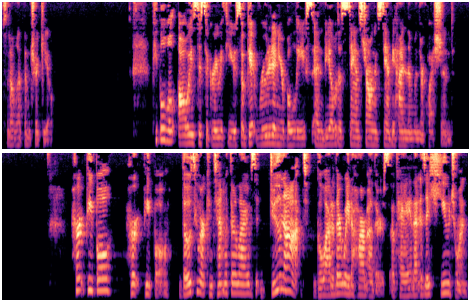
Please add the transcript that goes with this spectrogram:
So don't let them trick you people will always disagree with you. So get rooted in your beliefs and be able to stand strong and stand behind them when they're questioned. Hurt people, hurt people. Those who are content with their lives do not go out of their way to harm others, okay? That is a huge one.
